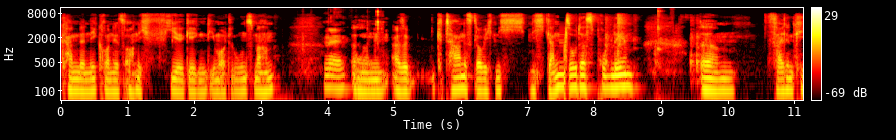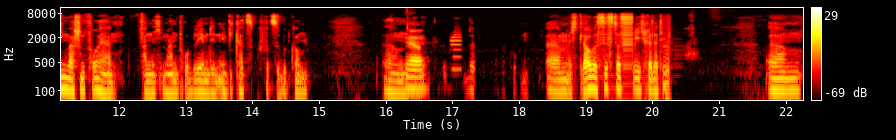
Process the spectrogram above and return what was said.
kann der Necron jetzt auch nicht viel gegen die Mortal Wounds machen. Nee. Ähm, also Ketan ist, glaube ich, nicht, nicht ganz so das Problem. Ähm, Silent King war schon vorher, fand ich immer ein Problem, den irgendwie zu bekommen. Ähm, Ja. ähm, ich glaube, Sisters kriege ich relativ. Ähm,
